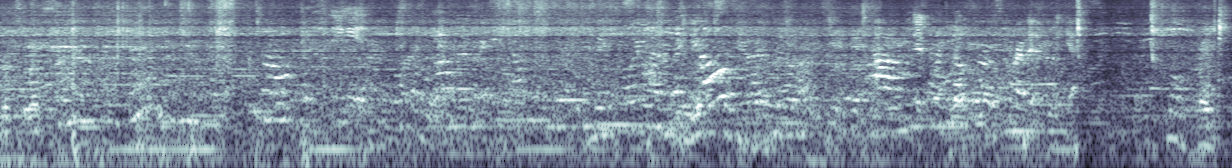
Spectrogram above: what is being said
Um, it would go through credit, but yes.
